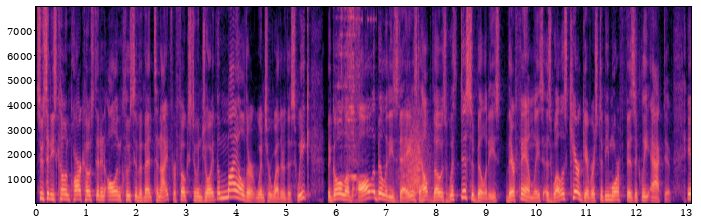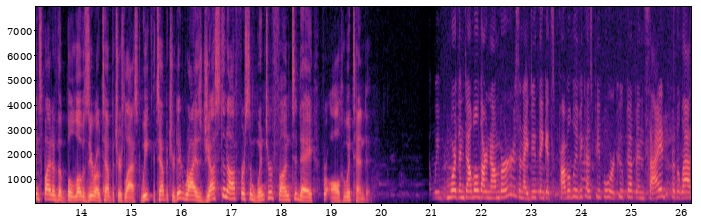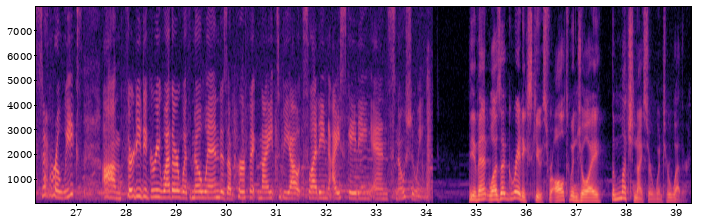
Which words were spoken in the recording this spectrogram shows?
Sioux City's Cone Park hosted an all-inclusive event tonight for folks to enjoy the milder winter weather this week. The goal of All Abilities Day is to help those with disabilities, their families, as well as caregivers to be more physically active. In spite of the below zero temperatures last week, the temperature did rise just enough for some winter fun today for all who attended. We've more than doubled our numbers, and I do think it's probably because people were cooped up inside for the last several weeks. Um, 30 degree weather with no wind is a perfect night to be out sledding, ice skating, and snowshoeing. The event was a great excuse for all to enjoy the much nicer winter weather.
